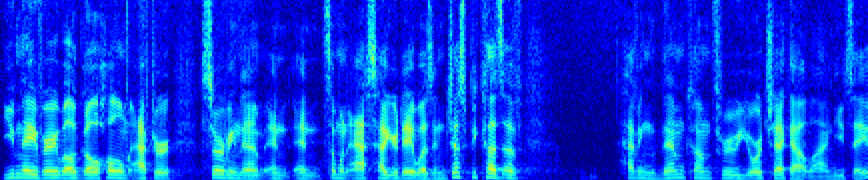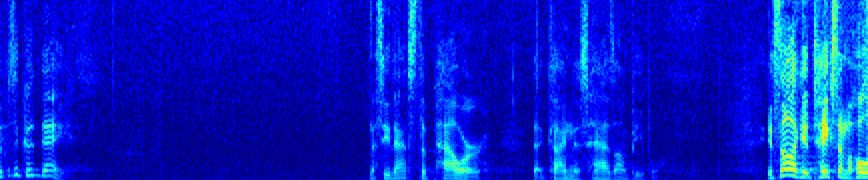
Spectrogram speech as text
You may very well go home after serving them and, and someone asks how your day was, and just because of having them come through your checkout line, you'd say, It was a good day. Now, see, that's the power that kindness has on people. It's not like it takes them a whole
